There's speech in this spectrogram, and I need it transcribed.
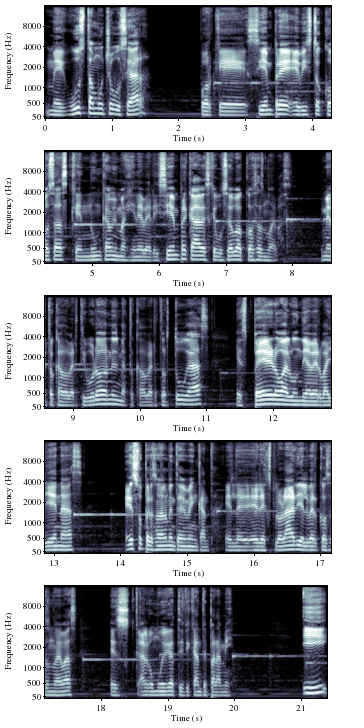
me gusta mucho bucear porque siempre he visto cosas que nunca me imaginé ver y siempre cada vez que buceo veo cosas nuevas. Me ha tocado ver tiburones, me ha tocado ver tortugas, espero algún día ver ballenas. Eso personalmente a mí me encanta. El explorar y el ver cosas nuevas es algo muy gratificante para mí. Y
